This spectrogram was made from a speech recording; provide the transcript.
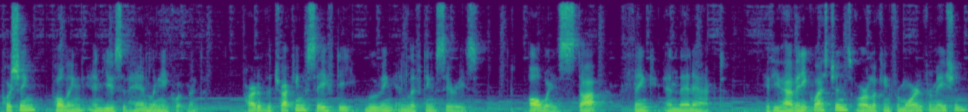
Pushing, Pulling, and Use of Handling Equipment, part of the Trucking Safety, Moving, and Lifting series. Always stop, think, and then act. If you have any questions or are looking for more information,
